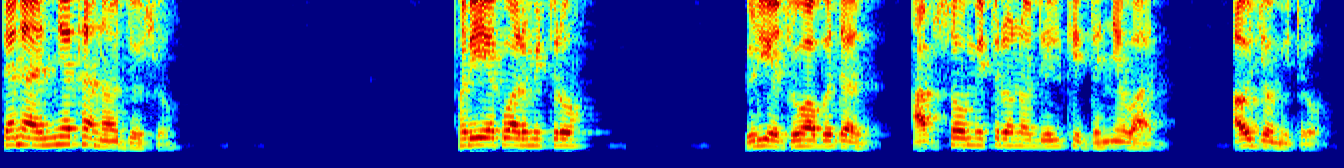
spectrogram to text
તેને અન્યથા ન જોશો. ફરી એકવાર મિત્રો વીડિયો જોવા બદલ આપ સૌ મિત્રોનો દિલથી ધન્યવાદ. આવજો મિત્રો.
